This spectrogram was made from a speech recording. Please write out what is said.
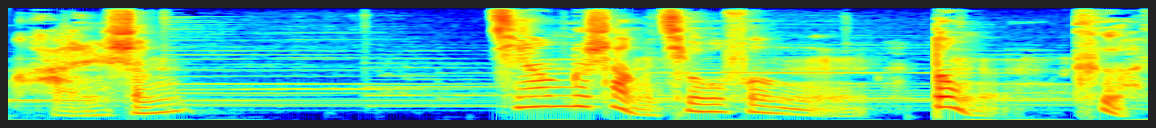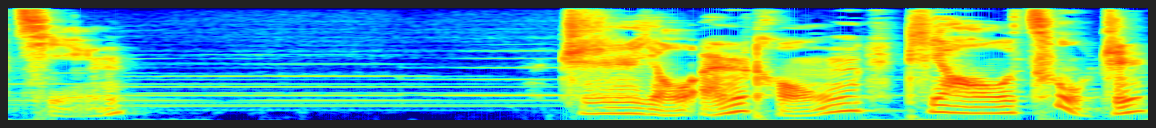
寒声。江上秋风动客情，知有儿童挑促织。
